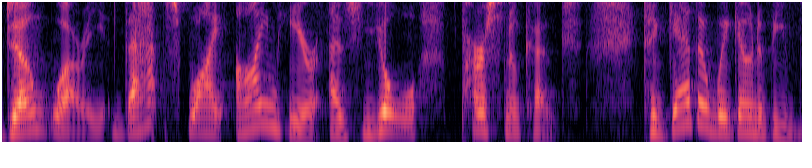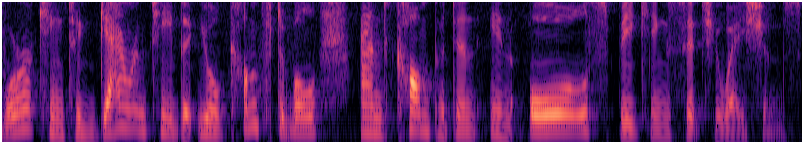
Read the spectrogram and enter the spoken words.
Don't worry, that's why I'm here as your personal coach. Together, we're going to be working to guarantee that you're comfortable and competent in all speaking situations.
